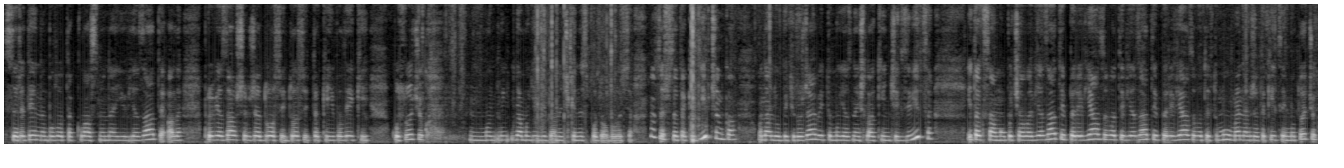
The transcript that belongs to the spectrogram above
середини було так класно нею в'язати, але пров'язавши вже досить-досить такий великий кусочок, для моєї донечки не сподобалося. Ну, це ж все-таки дівчинка, вона любить рожевий, тому я знайшла кінчик звідси. І так само почала в'язати, перев'язувати, в'язати, перев'язувати, тому у мене вже такий цей моточок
